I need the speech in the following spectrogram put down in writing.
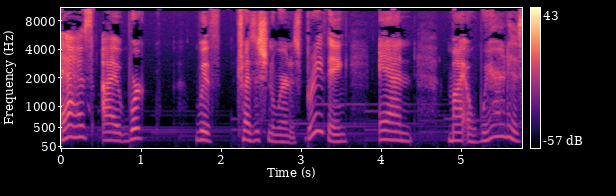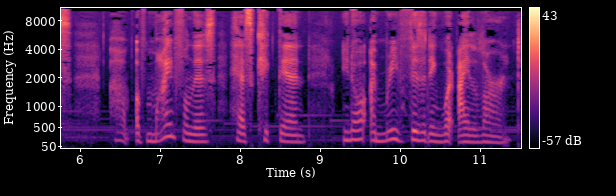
as I work with transition awareness breathing and my awareness um, of mindfulness has kicked in, you know, I'm revisiting what I learned.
